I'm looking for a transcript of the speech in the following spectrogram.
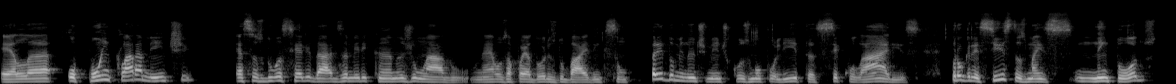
ela opõe claramente essas duas realidades americanas. De um lado, né, os apoiadores do Biden, que são predominantemente cosmopolitas, seculares, progressistas, mas nem todos,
